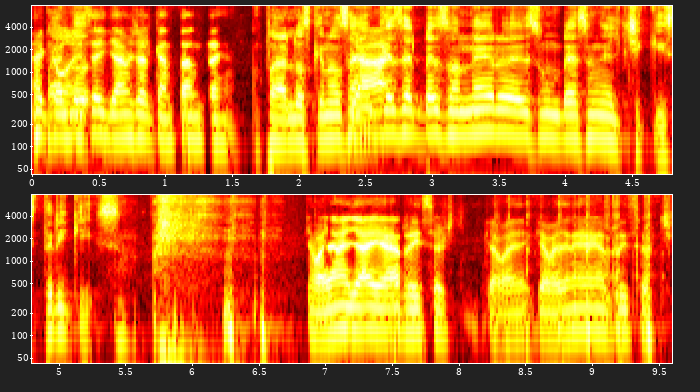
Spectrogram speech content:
Como dice Jamshel, el cantante. Para los que no saben Ya. qué es el beso negro, es un beso en el chiquistriquis. Que vayan allá y hagan research. Que vayan, que vayan el research.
